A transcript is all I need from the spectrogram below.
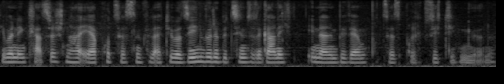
die man in klassischen HR-Prozessen vielleicht übersehen würde bzw. gar nicht in einem Bewerbungsprozess berücksichtigen würde.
